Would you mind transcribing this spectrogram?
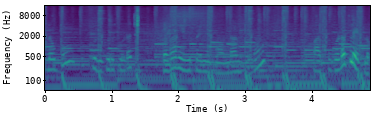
ఈలోపు పులుగురు కూడా చక్కగా వేగిపోయినాయి బోండాలు కూడా. వాటిని కూడా ప్లేట్లో.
